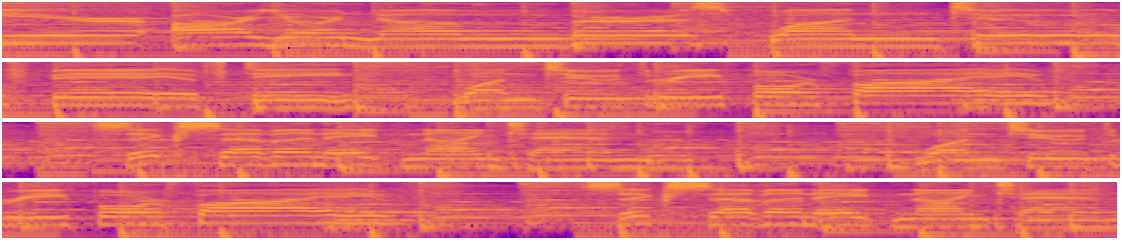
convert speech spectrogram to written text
here are your numbers 1 to 50. 1, 2, 3, 4, 5, 6, 7, 8, 9, 10. 1, 2, 3, 4, 5, 6, 7, 8, 9, 10.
